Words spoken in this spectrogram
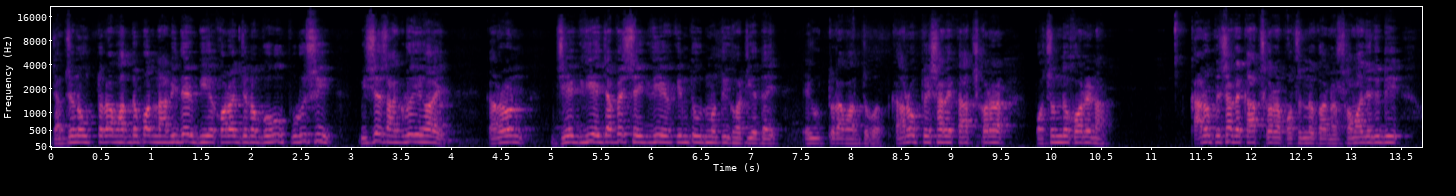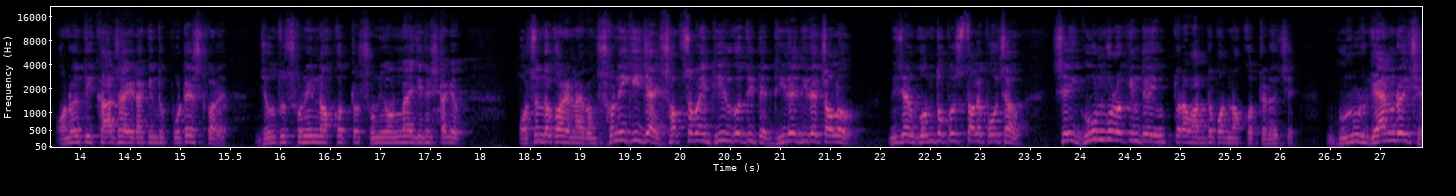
যার জন্য উত্তরা ভাদ্রপদ নারীদের বিয়ে করার জন্য বহু পুরুষই বিশেষ আগ্রহী হয়। কারণ যে গৃহে যাবে, সেই গৃহে কিন্তু উন্নতি ঘটিয়ে দেয় এই উত্তরা ভাদ্রপদ। কারও পেশারে কাজ করার পছন্দ করে না। কারও পেশাতে কাজ করা পছন্দ করে না। সমাজে যদি অনৈতিক কাজ হয়, এটা কিন্তু প্রোটেস্ট করে। যেহেতু শনির নক্ষত্র, শনি অন্যায় জিনিসটাকে পছন্দ করে না এবং শনি কি যায়, সবসময় ধীর গতিতে, ধীরে ধীরে চলো, নিজের গন্তব্যস্থলে পৌঁছাও, সেই গুণগুলো কিন্তু এই উত্তরা ভাদ্রপদ নক্ষত্রে রয়েছে। গুরুর জ্ঞান রয়েছে।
